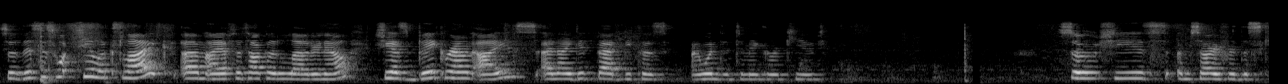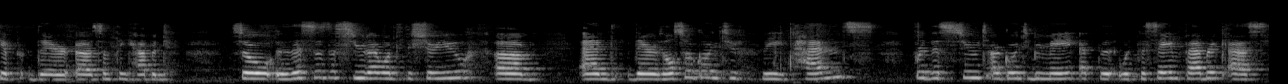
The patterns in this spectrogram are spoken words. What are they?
So this is what she looks like. Um, I have to talk a little louder now. She has big round eyes, and I did that because I wanted to make her cute. So she is, I'm sorry for the skip there, uh, something happened. So this is the suit I wanted to show you. Um, and there's also going to be pants for this suit are going to be made at the with the same fabric as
